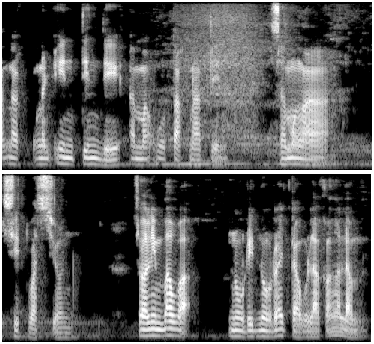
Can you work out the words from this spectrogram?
nag nag-intindi ang mga utak natin sa mga sitwasyon. So halimbawa, nurid-nurid ka, wala kang alam.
